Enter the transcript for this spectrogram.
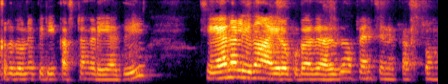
இருக்கிறது ஒன்றும் பெரிய கஷ்டம் கிடையாது. சேனல் எதுவும் ஆயிடக்கூடாது அதுதான் ஃப்ரெண்ட்ஸ் எனக்கு கஷ்டம்.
